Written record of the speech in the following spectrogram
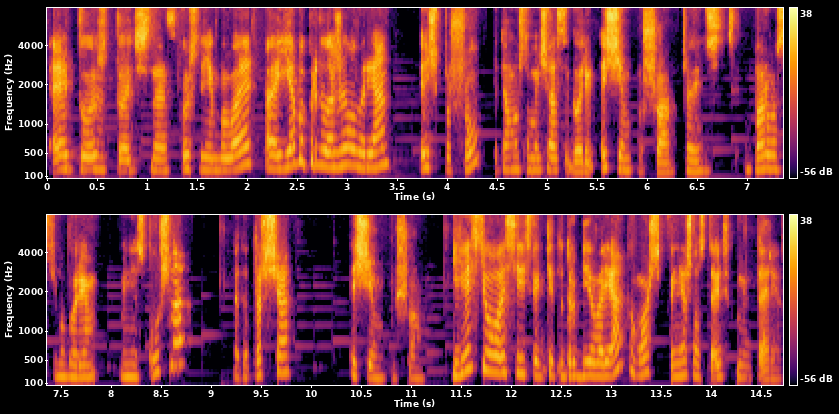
Это тоже точно. Скучно не бывает. А я бы предложила вариант «эш пошу», потому что мы часто говорим «эшем поша». То есть по-русски мы говорим «мне скучно», это торща, «эшем поша». Если у вас есть какие-то другие варианты, можете, конечно, оставить в комментариях.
